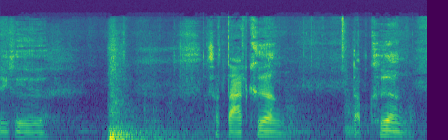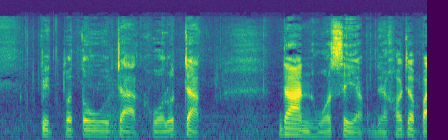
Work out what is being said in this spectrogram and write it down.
นี่คือสตาร์ทเครื่อง ดับเครื่อง ปิดประตูจากหัวรถจักรด้านหัวเสียบ เดี๋ยวเขาจะไป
